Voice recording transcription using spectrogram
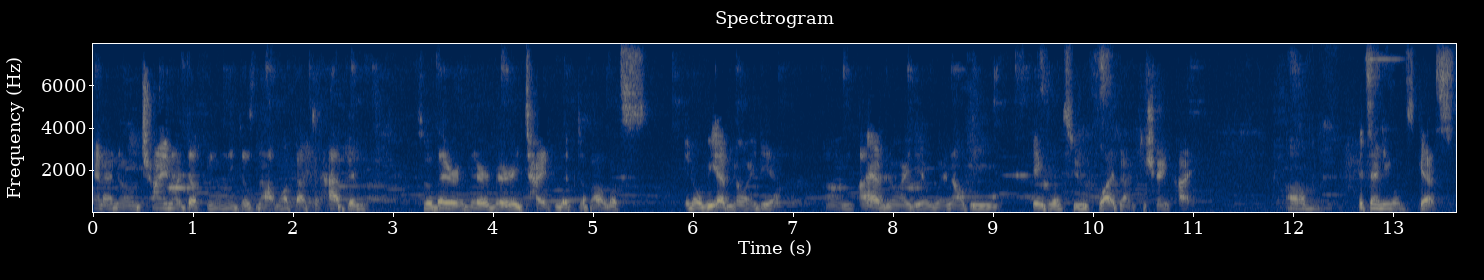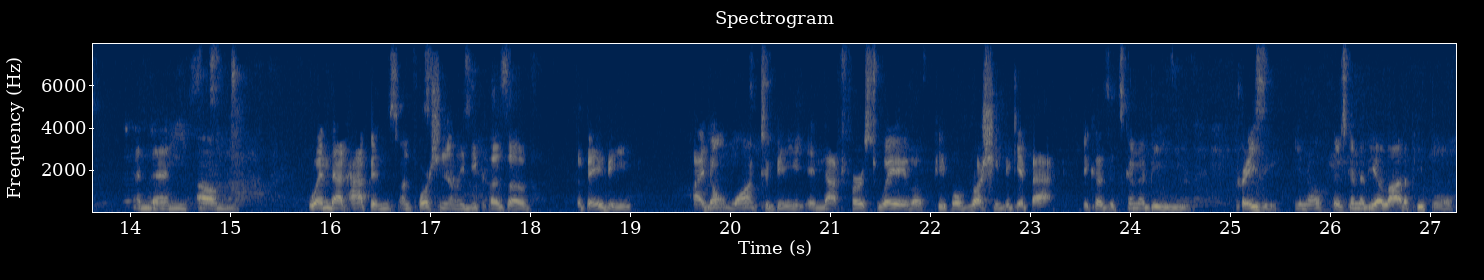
and I know China definitely does not want that to happen. So they're they're very tight-lipped about what's you know we have no idea. Um, I have no idea when I'll be able to fly back to Shanghai. Um, it's anyone's guess. And then um, when that happens, unfortunately, because of the baby, I don't want to be in that first wave of people rushing to get back because it's going to be crazy. You know, there's going to be a lot of people,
